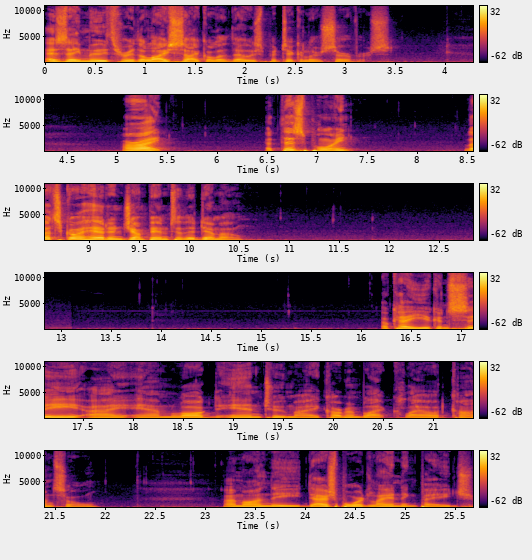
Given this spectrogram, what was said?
as they move through the life cycle of those particular servers. All right, at this point, let's go ahead and jump into the demo. Okay, you can see I am logged into my Carbon Black Cloud console. I'm on the dashboard landing page.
